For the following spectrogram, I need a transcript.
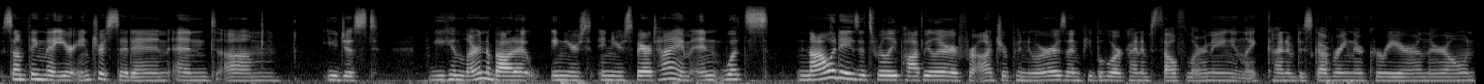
something that you're interested in and um, you just you can learn about it in your in your spare time. And what's nowadays it's really popular for entrepreneurs and people who are kind of self-learning and like kind of discovering their career on their own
